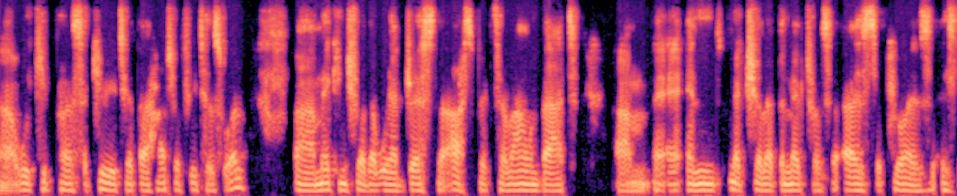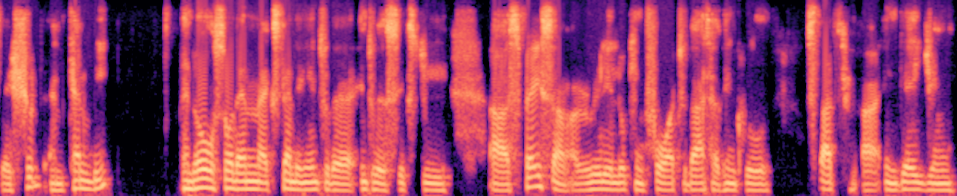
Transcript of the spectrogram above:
uh, we keep security at the heart of it as well, making sure that we address the aspects around that um, and make sure that the networks are as secure as, as they should and can be and also then extending into the into the 6G uh, space. I'm really looking forward to that. I think we'll start uh, engaging.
